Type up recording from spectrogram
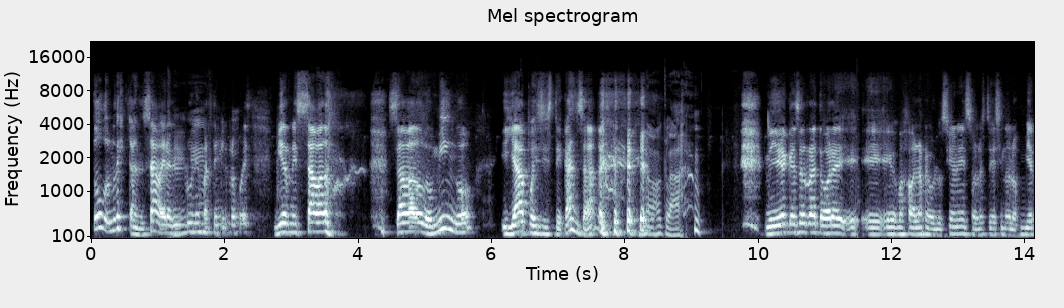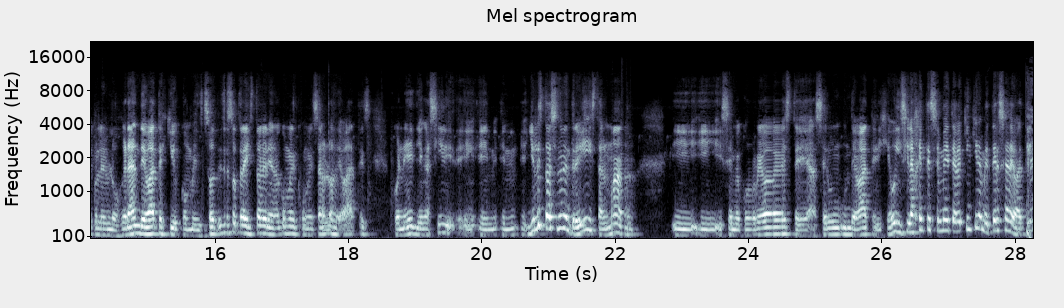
Todo, no descansaba. Era el lunes, martes, miércoles, jueves, viernes, sábado, sábado, domingo. Y ya, pues, este, cansa. No, claro. Me llegué a cansar un rato, ahora he, bajado las revoluciones, solo estoy haciendo los miércoles, los grandes debates que comenzó, esa es otra historia, ¿no? Cómo comenzaron los debates con Etienne, así, yo le estaba haciendo una entrevista al man, y, se me ocurrió este, hacer un, debate, dije, oye, si la gente se mete, a ver, ¿quién quiere meterse a debatir?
